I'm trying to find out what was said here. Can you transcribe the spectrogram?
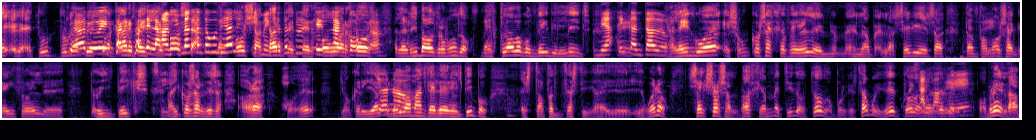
eh, eh, tú, tú lo has Claro, visto es a causa de la A mí me encanta Woody Allen cosa, y me encanta Carpenter, Howard. Hawks, el enigma de otro mundo, mezclado con David Lynch. Me ha encantado. La lengua eh, son cosas que hace él en, en la, en la serie esa tan famosa que hizo él de Twin Peaks. Hay cosas de esas. Ahora, joder, yo creía Yo que no. no. iba a mantener el tipo. Está fantástica. Y, y bueno, sexo salvaje, han metido todo, porque está muy bien todo. salvaje. Hombre, la-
